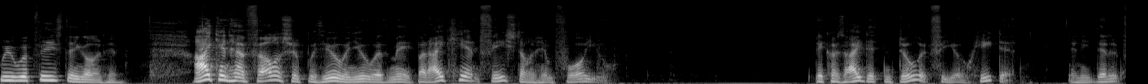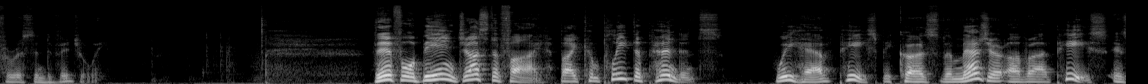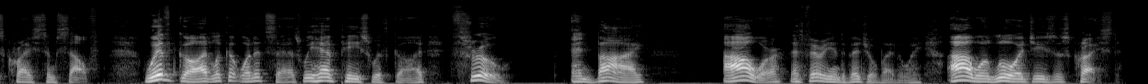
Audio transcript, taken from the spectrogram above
we were feasting on him. I can have fellowship with you and you with me, but I can't feast on him for you. Because I didn't do it for you, he did. And he did it for us individually. Therefore, being justified by complete dependence, we have peace because the measure of our peace is Christ Himself. With God, look at what it says we have peace with God through and by our, that's very individual, by the way, our Lord Jesus Christ,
